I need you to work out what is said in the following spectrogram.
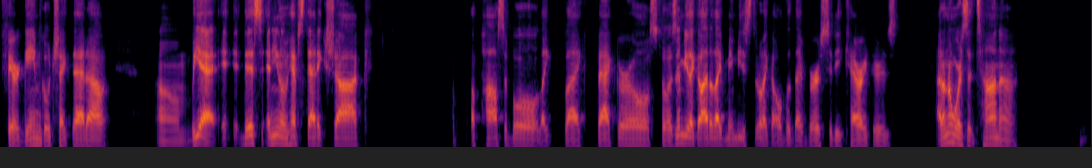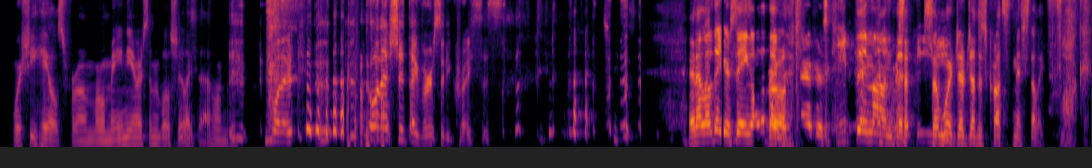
fair game. Go check that out. Um, but yeah, it, it- this and you know we have Static Shock, a, a possible like Black Batgirl. So it's gonna be like a lot of like maybe just throw like all the diversity characters. I don't know where Zatanna, where she hails from, Romania or some bullshit like that. I don't know. Call that, call that shit diversity crisis. And I love that you're saying all the diverse characters. Keep them on the So- somewhere Geoff Johns is crossing their stuff like fuck.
